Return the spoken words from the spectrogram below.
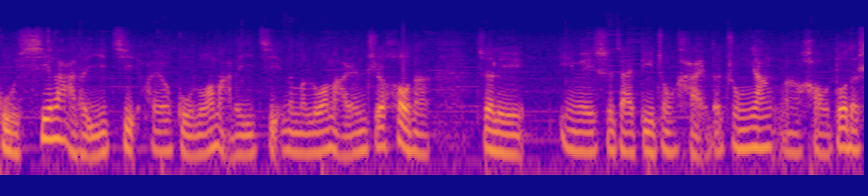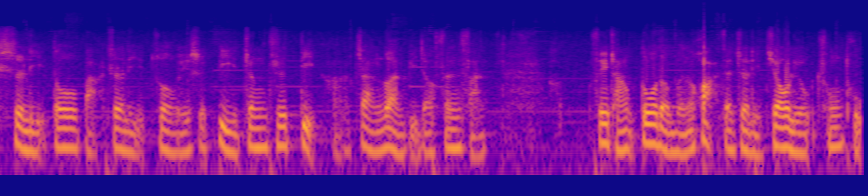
古希腊的遗迹，还有古罗马的遗迹。那么罗马人之后呢？这里因为是在地中海的中央啊，好多的势力都把这里作为是必争之地啊，战乱比较纷繁，非常多的文化在这里交流冲突。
